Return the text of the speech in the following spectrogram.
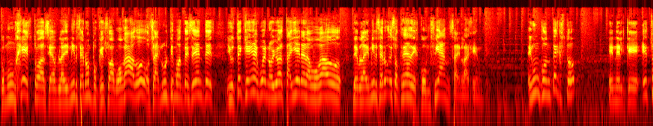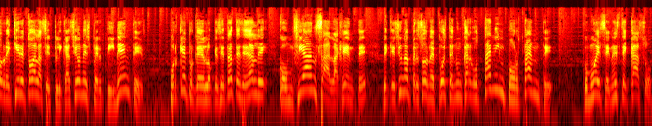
como un gesto hacia Vladimir Cerón porque es su abogado, o sea, el último antecedente es, ¿y usted quién es? Bueno, yo hasta ayer era abogado de Vladimir Cerón, eso crea desconfianza en la gente en un contexto en el que esto requiere todas las explicaciones pertinentes. ¿Por qué? Porque de lo que se trata es de darle confianza a la gente de que si una persona es puesta en un cargo tan importante como es en este caso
